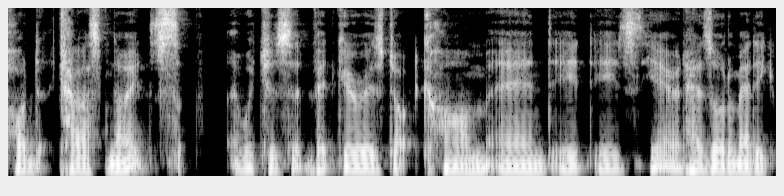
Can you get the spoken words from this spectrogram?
podcast notes, which is at vetgurus.com. And it is, yeah, it has automatic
